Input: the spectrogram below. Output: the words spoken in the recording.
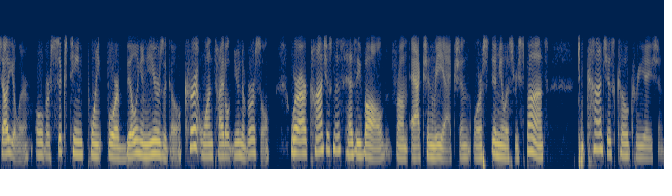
Cellular, over 16.4 billion years ago, current one titled Universal, where our consciousness has evolved from action reaction or stimulus response to conscious co creation.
